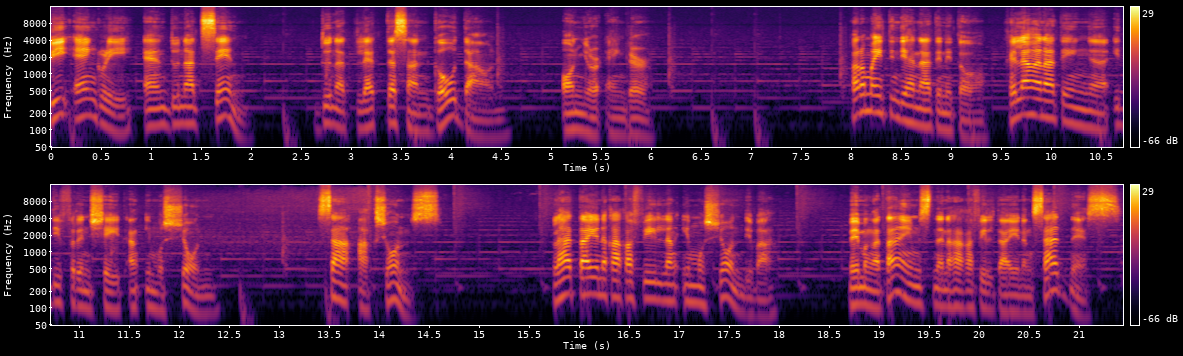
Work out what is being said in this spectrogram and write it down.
Be angry and do not sin. Do not let the sun go down on your anger. Para maintindihan natin ito, kailangan nating uh, i-differentiate ang emosyon sa actions. Lahat tayo nakaka-feel ng emosyon, di ba? May mga times na nakaka-feel tayo ng sadness,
